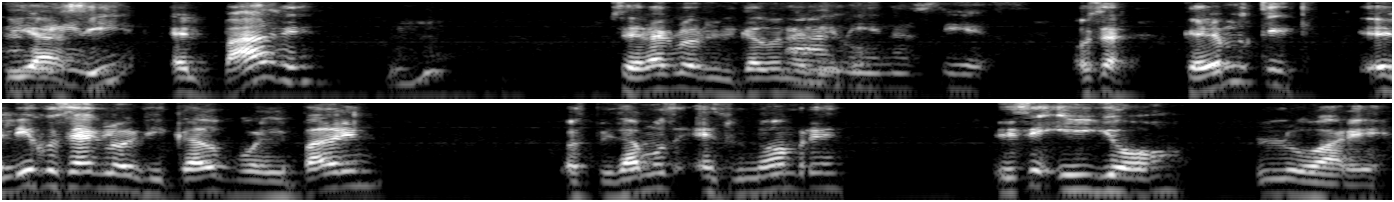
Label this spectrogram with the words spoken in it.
Y así el Padre será glorificado en el Hijo. así es. O sea, queremos que el Hijo sea glorificado por el Padre. Os pidamos en su nombre. Dice, y yo lo haré.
